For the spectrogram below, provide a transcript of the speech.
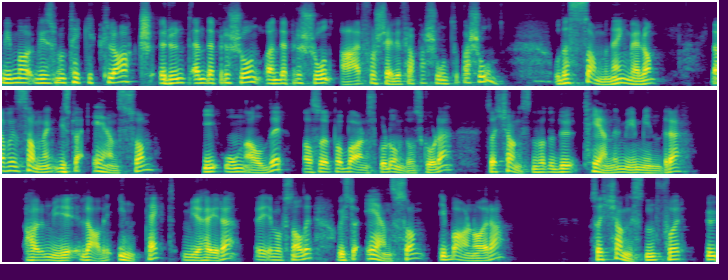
Vi må, vi må tenke klart rundt en depresjon, og en depresjon er forskjellig fra person til person. Og det er sammenheng mellom det er faktisk sammenheng, Hvis du er ensom i ung alder, altså på barneskole og ungdomsskole, så er sjansen for at du tjener mye mindre, har en mye lavere inntekt, mye høyere i voksen alder. Og hvis du er ensom i barneåra, så er sjansen for å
